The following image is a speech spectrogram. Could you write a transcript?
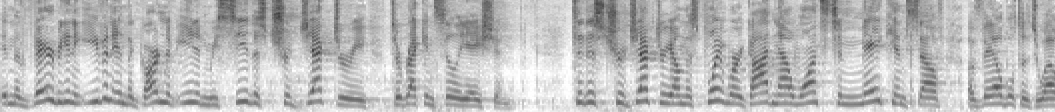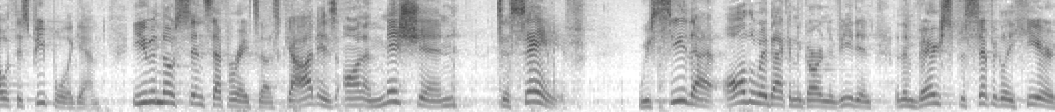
in the very beginning, even in the Garden of Eden, we see this trajectory to reconciliation to this trajectory on this point where God now wants to make himself available to dwell with his people again. Even though sin separates us, God is on a mission to save. We see that all the way back in the Garden of Eden, and then very specifically here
